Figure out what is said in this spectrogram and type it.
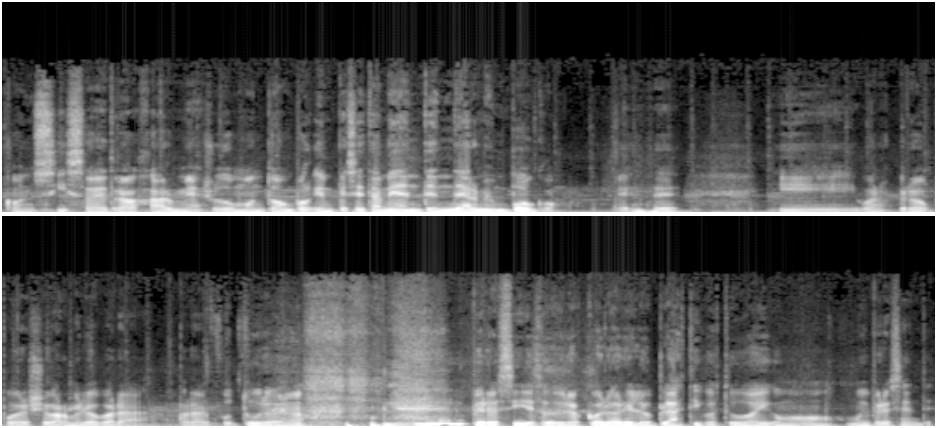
concisa de trabajar me ayudó un montón porque empecé también a entenderme un poco. Este, Y bueno, espero poder llevármelo para, para el futuro, ¿no? Pero sí, eso de los colores, lo plástico estuvo ahí como muy presente.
